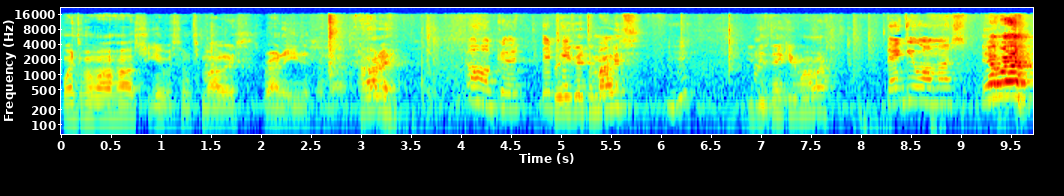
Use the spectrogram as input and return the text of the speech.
Went to my mom's house. She gave us some tamales. Round to eat us some now. How are they? Oh, good. They're Pretty good tamales? Mhm. You did thank you to mama? Thank you, mamas. Yeah, boy!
